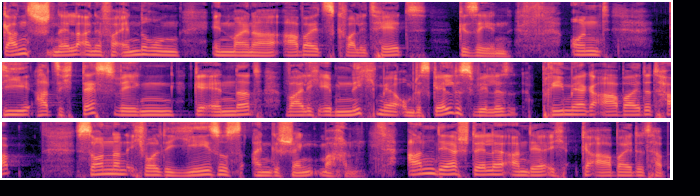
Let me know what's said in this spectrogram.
ganz schnell eine Veränderung in meiner Arbeitsqualität gesehen. Und die hat sich deswegen geändert, weil ich eben nicht mehr um des Geldes willen primär gearbeitet habe, sondern ich wollte Jesus ein Geschenk machen. An der Stelle, an der ich gearbeitet habe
